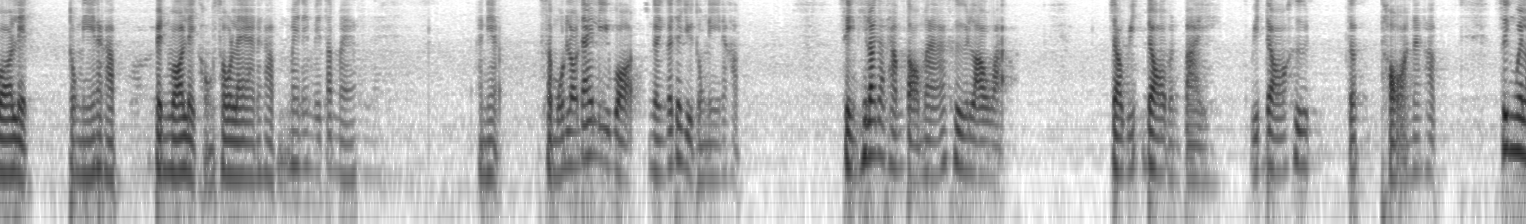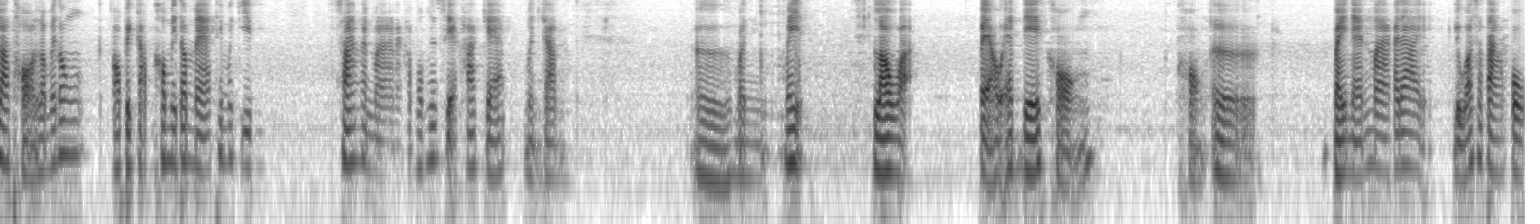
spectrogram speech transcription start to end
wallet ตรงนี้นะครับ เป็น wallet ของโซลานะครับ ไม่ได้ MetaMask อันเนี้ยสมมติเราได้ reward เงินก็จะอยู่ตรงนี้นะครับ สิ่งที่เราจะทำต่อมาก็คือเราอะจะ withdraw มันไป withdraw คือจะถอนนะครับ ซึ่งเวลาถอนเราไม่ต้องเอาไปกลับเข้า MetaMask ที่เมื่อกี้สร้างกันมานะครับ เพราะมันเสียค่าแก๊สเหมือนกัน เออ มันไม่ เราอะ ไปเอา address ของของเออ Binance มาก็ได้ หรือว่าสตางโป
